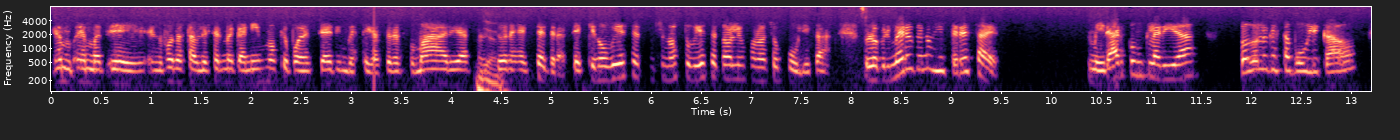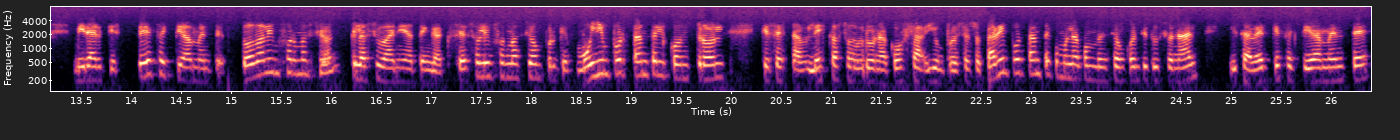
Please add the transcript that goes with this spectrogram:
en, en, eh, en, el fondo establecer mecanismos que pueden ser investigaciones sumarias, sanciones, yeah. etcétera. Si es que no hubiese, si no estuviese toda la información pública. Pero lo primero que nos interesa es mirar con claridad todo lo que está publicado, mirar que esté efectivamente toda la información, que la ciudadanía tenga acceso a la información, porque es muy importante el control que se establezca sobre una cosa y un proceso tan importante como la Convención Constitucional y saber que efectivamente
